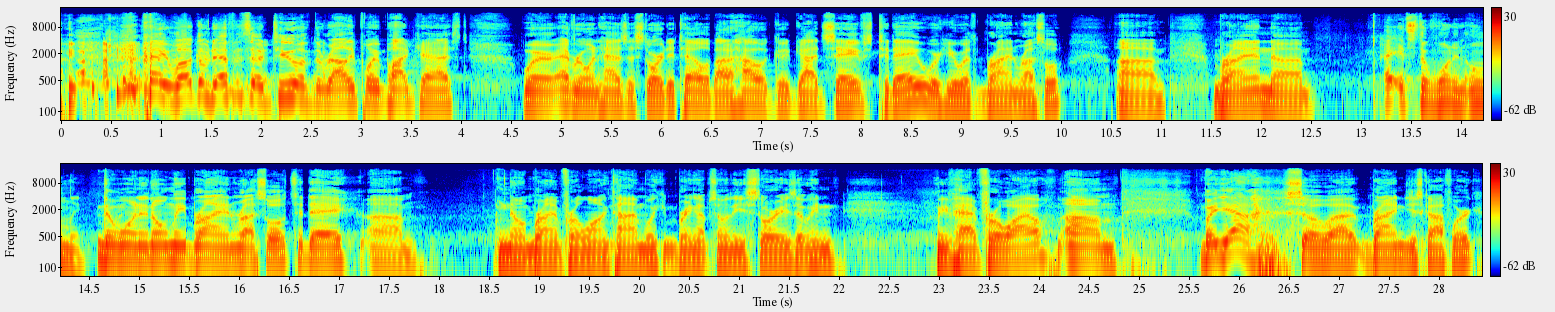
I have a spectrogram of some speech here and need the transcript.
hey. welcome to episode two of the Rally Point podcast, where everyone has a story to tell about how a good God saves. Today, we're here with Brian Russell. Um, Brian, um, It's the one and only. the one and only Brian Russell today. Um, known Brian for a long time. We can bring up some of these stories that we we've had for a while. Um, but yeah, so uh, Brian, you just got off work.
